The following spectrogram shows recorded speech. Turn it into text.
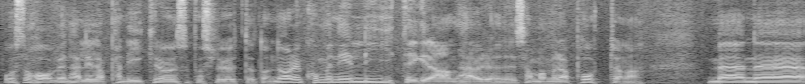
Och så har vi den här lilla panikrörelsen på slutet. Nu har den kommit ner lite grann här i samband med rapporterna. Men eh,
